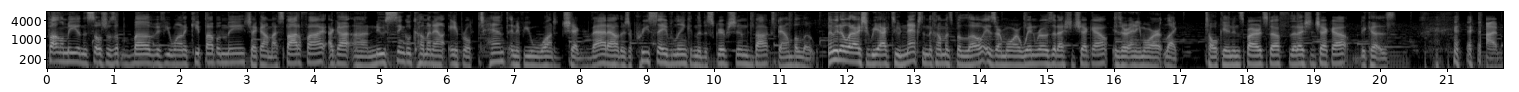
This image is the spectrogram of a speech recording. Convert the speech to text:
Follow me in the socials up above if you want to keep up with me. Check out my Spotify. I got a new single coming out April 10th, and if you want to check that out, there's a pre-save link in the description box down below. Let me know what I should react to next in the comments below. Is there more Wind Rose that I should check out? Is there any more, like, Tolkien-inspired stuff that I should check out? Because I'm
